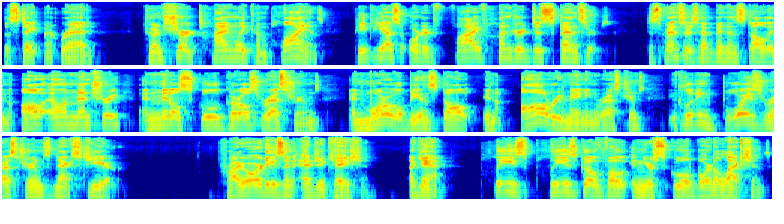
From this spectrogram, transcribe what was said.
the statement read. To ensure timely compliance, PPS ordered 500 dispensers. Dispensers have been installed in all elementary and middle school girls' restrooms, and more will be installed in all remaining restrooms, including boys' restrooms next year. Priorities in education. Again, please, please go vote in your school board elections.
